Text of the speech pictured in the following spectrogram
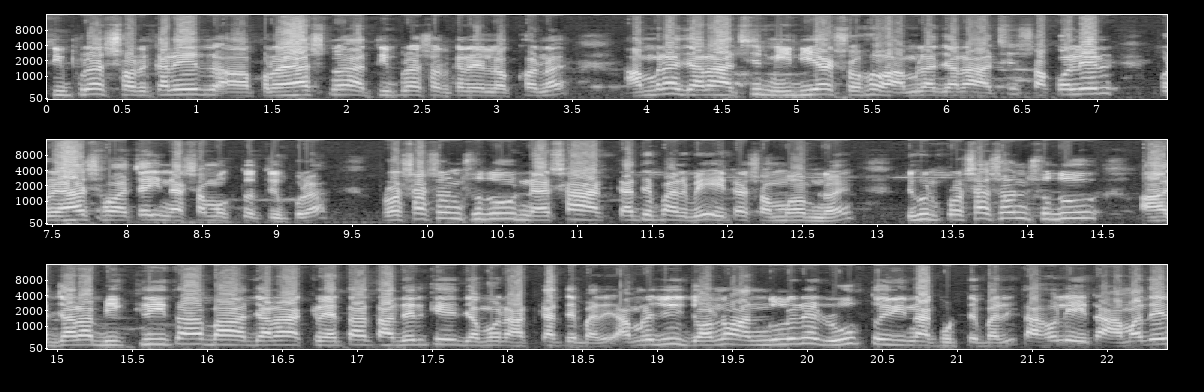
ত্রিপুরা সরকারের প্রয়াস নয়, আর ত্রিপুরা সরকারের লক্ষ্য নয়। আমরা যারা আছি, মিডিয়া সহ আমরা যারা আছি, সকলের প্রয়াস হওয়া চাই নেশামুক্ত ত্রিপুরা। প্রশাসন শুধু নেশা আটকাতে পারবে, এটা সম্ভব নয়। দেখুন, প্রশাসন শুধু যারা বিক্রেতা বা যারা ক্রেতা, তাদেরকে যেমন আটকাতে পারে। আমরা যদি জন আন্দোলনের রূপ তৈরি না করতে পারি, তাহলে এটা আমাদের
